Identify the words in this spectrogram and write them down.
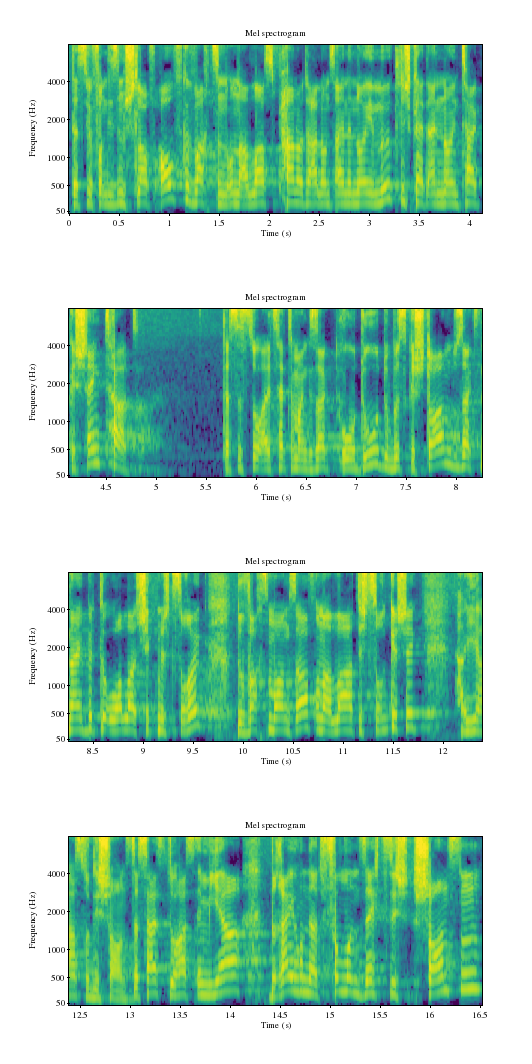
dass wir von diesem Schlaf aufgewacht sind und Allah subhanahu wa ta'ala uns eine neue Möglichkeit, einen neuen Tag geschenkt hat. Das ist so, als hätte man gesagt, oh du, du bist gestorben, du sagst, nein, bitte, oh Allah, schick mich zurück. Du wachst morgens auf und Allah hat dich zurückgeschickt. Hier hast du die Chance. Das heißt, du hast im Jahr 365 Chancen,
